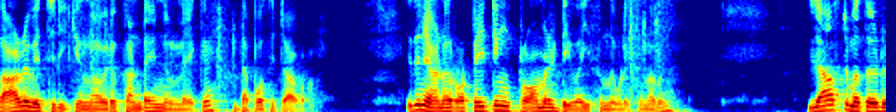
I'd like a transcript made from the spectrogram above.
താഴെ വെച്ചിരിക്കുന്ന ഒരു കണ്ടെയ്നറിലേക്ക് ഡെപ്പോസിറ്റ് ആകും. ഇതിനെയാണ് റൊട്ടേറ്റിംഗ് ട്രോമൽ ഡിവൈസ് എന്ന് വിളിക്കുന്നത്. Last method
